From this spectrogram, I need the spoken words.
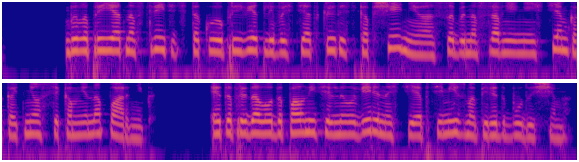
Было приятно встретить такую приветливость и открытость к общению, особенно в сравнении с тем, как отнесся ко мне напарник. Это придало дополнительной уверенности и оптимизма перед будущим.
